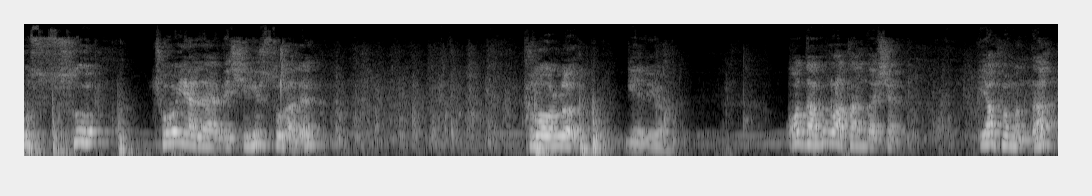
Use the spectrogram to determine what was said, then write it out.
Bu su çoğu yerlerde şehir suları klorlu geliyor. O da bu vatandaşın yapımında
